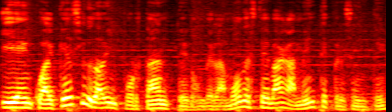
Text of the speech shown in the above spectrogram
y en cualquier ciudad importante donde la moda esté vagamente presente,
